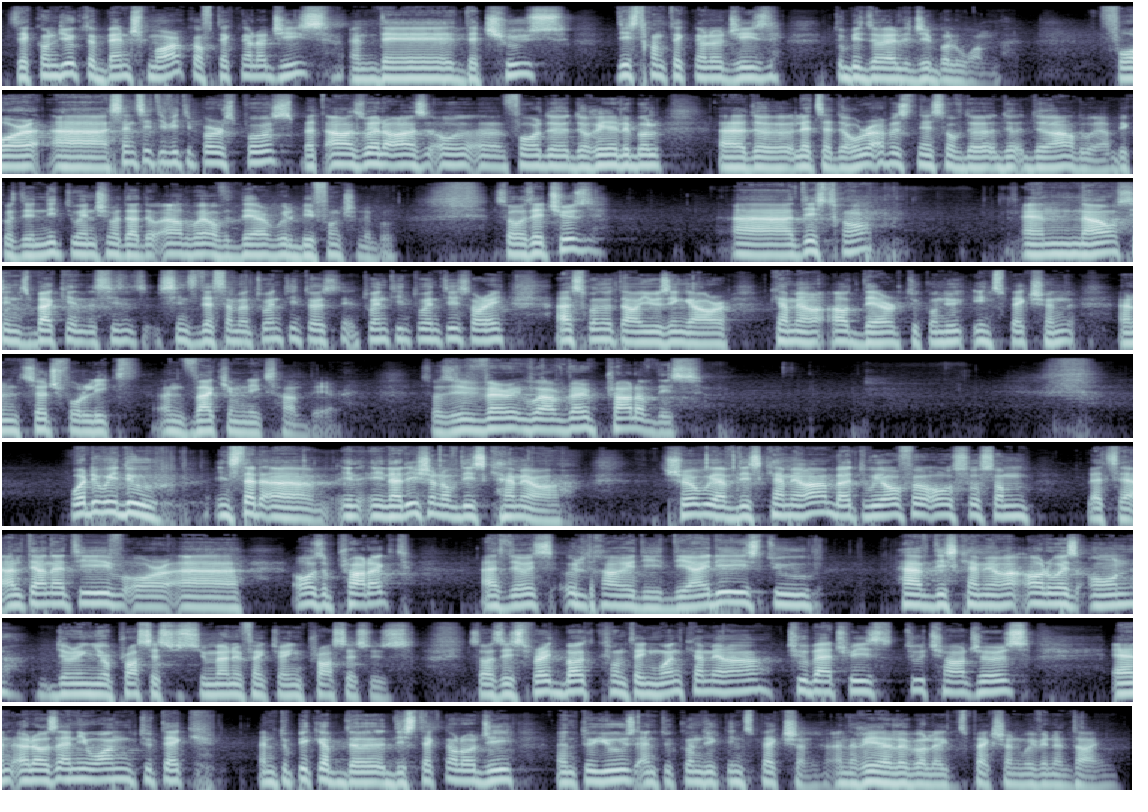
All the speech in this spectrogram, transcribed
They conduct a benchmark of technologies and they, they choose different technologies to be the eligible one for uh, sensitivity purpose, but as well as uh, for the, the reliable the, let's say, the robustness of the, the, the, hardware, because they need to ensure that the hardware of there will be functionable. So they choose uh, Distran, and now, since back in since, since December 2020, 2020, sorry, astronauts are using our camera out there to conduct inspection and search for leaks and vacuum leaks out there. So very, we are very proud of this. What do we do instead? Uh, in, in addition of this camera, Sure, we have this camera, but we offer also some, let's say, alternative or uh, other product as there is ultra ready. The idea is to have this camera always on during your processes, your manufacturing processes. So this red box contains one camera, two batteries, two chargers, and allows anyone to take and to pick up the, this technology and to use and to conduct inspection and reliable inspection within a time.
